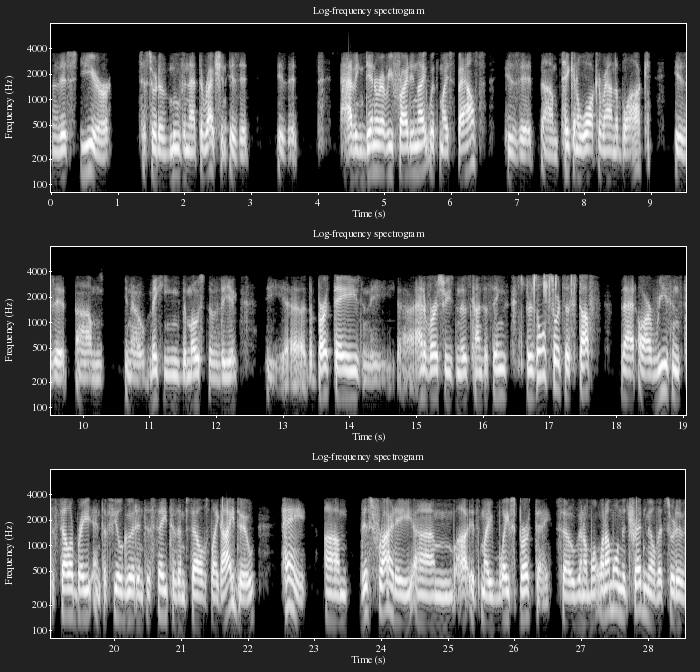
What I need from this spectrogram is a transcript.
this year to sort of move in that direction? Is it is it having dinner every Friday night with my spouse? Is it um, taking a walk around the block? Is it um, you know making the most of the the uh, the birthdays and the uh, anniversaries and those kinds of things? There's all sorts of stuff that are reasons to celebrate and to feel good and to say to themselves, like I do, hey, um, this Friday um, uh, it's my wife's birthday. So when I'm, when I'm on the treadmill, that sort of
